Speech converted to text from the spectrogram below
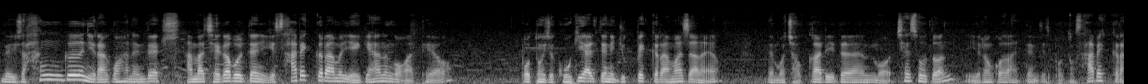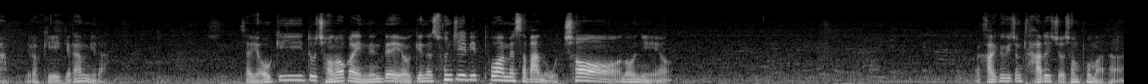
네, 이제 한근이라고 하는데 아마 제가 볼 때는 이게 400g을 얘기하는 것 같아요. 보통 이제 고기 할 때는 600g 하잖아요. 근데 뭐 젓갈이든 뭐 채소든 이런 거 할 때는 이제 보통 400g 이렇게 얘기를 합니다. 자, 여기도 전어가 있는데 여기는 손질비 포함해서 15,000원이에요. 가격이 좀 다르죠, 점포마다.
